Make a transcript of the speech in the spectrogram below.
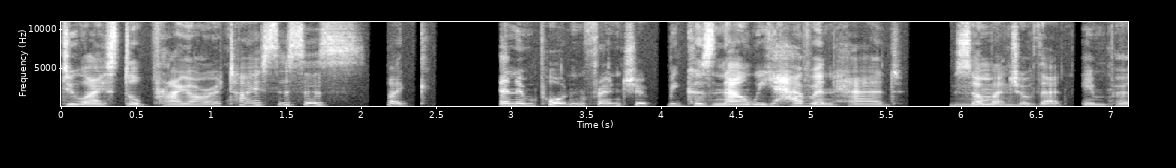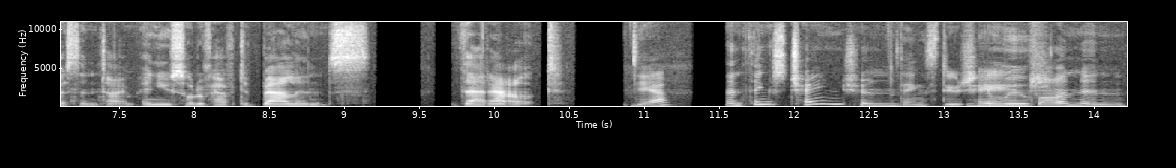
Do I still prioritize this as like an important friendship because now we haven't had so much Mm. of that in person time, and you sort of have to balance that out. yeah, And things change, and things do change. you move on and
